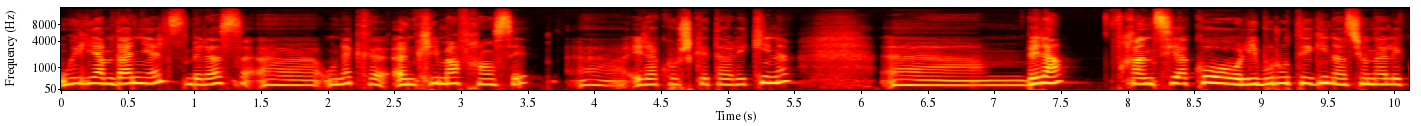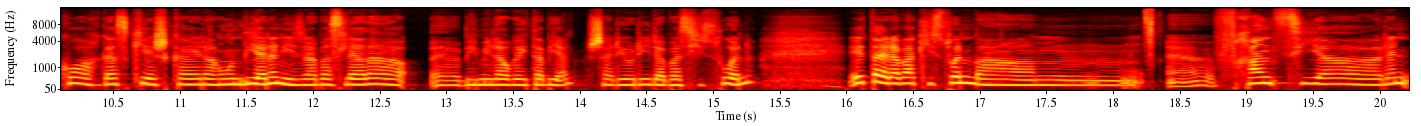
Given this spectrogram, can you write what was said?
William Daniels, beraz, uh, unek un klima franze uh, erakusketarekin. Uh, bera, Frantziako liburutegi nazionaleko argazki eskaera ondiaren irabazlea da uh, 2008 bian, sari hori irabazi zuen. Eta erabaki zuen ba, um, uh, Frantziaren,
